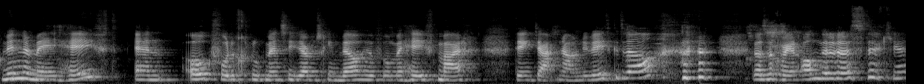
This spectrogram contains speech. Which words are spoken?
minder mee heeft. En ook voor de groep mensen die daar misschien wel heel veel mee heeft, maar denkt, ja, nou, nu weet ik het wel. dat is nog weer een ander stukje.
